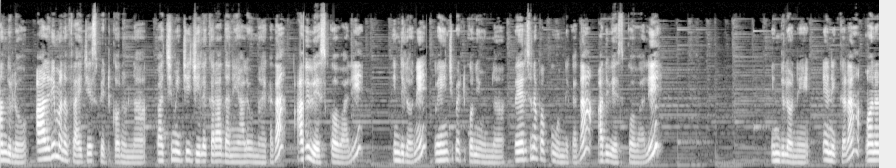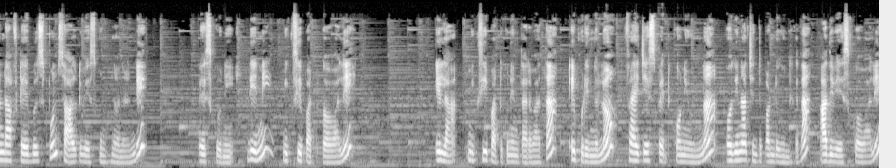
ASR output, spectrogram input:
అందులో ఆల్రెడీ మనం ఫ్రై చేసి పెట్టుకొని ఉన్న పచ్చిమిర్చి జీలకర్ర ధనియాలు ఉన్నాయి కదా అవి వేసుకోవాలి. ఇందులోనే వేయించి పెట్టుకొని ఉన్న వేరుసిన పప్పు ఉంది కదా అది వేసుకోవాలి. ఇందులోనే నేను ఇక్కడ one and half tablespoon salt వేసుకుంటున్నానండి. వేసుకుని దీన్ని మిక్సీ పట్టుకోవాలి. ఇలా మిక్సీ పట్టుకున్న తర్వాత ఇప్పుడు ఇందులో ఫ్రై చేసి పెట్టుకొని ఉన్న పుదీనా చింతపండు ఉంది కదా అది వేసుకోవాలి.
